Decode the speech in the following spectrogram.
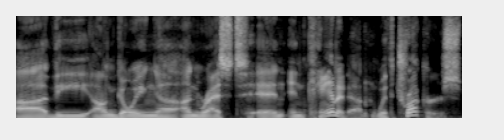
uh, the ongoing unrest in, in Canada with truckers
